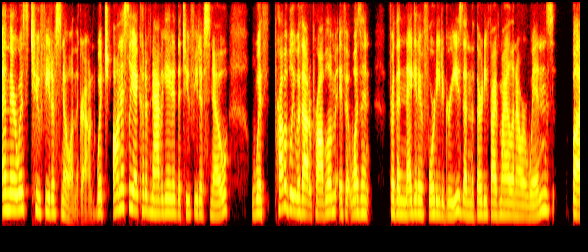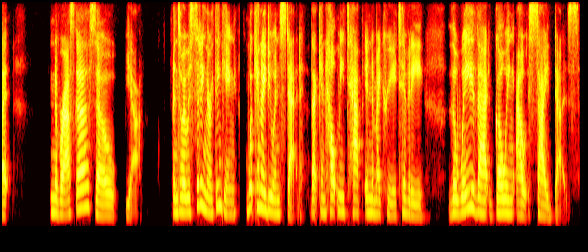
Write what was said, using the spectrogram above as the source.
And there was two feet of snow on the ground, which honestly, I could have navigated the two feet of snow with probably without a problem if it wasn't for the negative 40 degrees and the 35 mile an hour winds. But Nebraska, so yeah. And so I was sitting there thinking, what can I do instead that can help me tap into my creativity the way that going outside does?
